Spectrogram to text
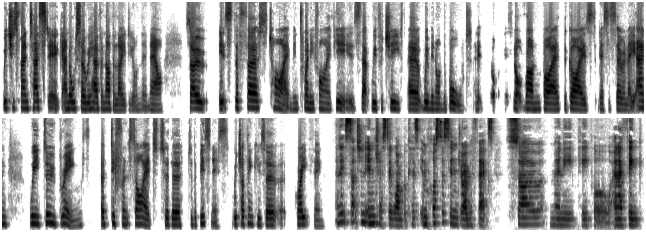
which is fantastic. And also, we have another lady on there now. So it's the first time in 25 years that we've achieved uh, women on the board, and it's not, it's not run by the guys necessarily. And we do bring a different side to the to the business, which I think is a great thing. And it's such an interesting one because imposter syndrome affects so many people. And I think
